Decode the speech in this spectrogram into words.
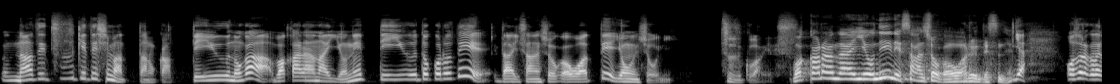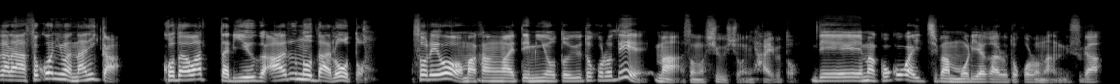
なぜ続けてしまったのかっていうのがわからないよねっていうところで第3章が終わって4章に続くわけです。わからないよねで3章が終わるんですねい。やおそらくだからそこには何かこだわった理由があるのだろうと。それをまあ考えてみようというところで、まあその終章に入ると。で、まあここが一番盛り上がるところなんですが、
